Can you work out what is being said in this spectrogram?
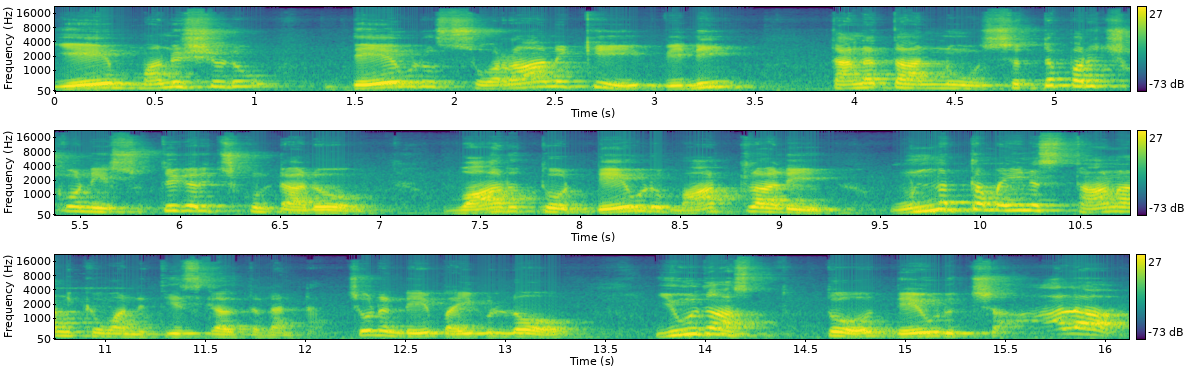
ఏ మనుషుడు దేవుడు స్వరానికి విని తన తాను శుద్ధపరుచుకొని శుద్ధీకరించుకుంటాడో వారితో దేవుడు మాట్లాడి ఉన్నతమైన స్థానానికి వాడిని తీసుకెళ్తాడంట. చూడండి బైబిల్లో యూదాస్తో దేవుడు చాలా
